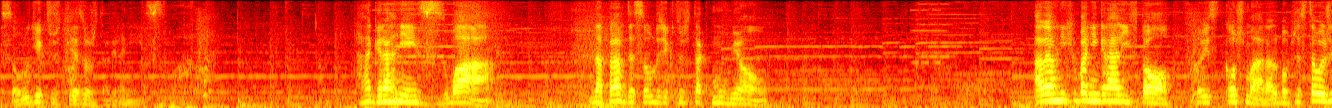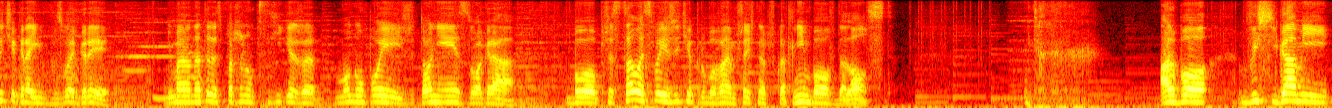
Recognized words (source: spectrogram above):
są ludzie, którzy twierdzą, że ta gra nie jest zła. Ta gra nie jest zła. Naprawdę są ludzie, którzy tak mówią. Ale oni chyba nie grali w to. To jest koszmar. Albo przez całe życie grali w złe gry. I mają na tyle spaczoną psychikę, że mogą powiedzieć, że to nie jest zła gra. Bo przez całe swoje życie próbowałem przejść na przykład Limbo of the Lost. Albo wyścigami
